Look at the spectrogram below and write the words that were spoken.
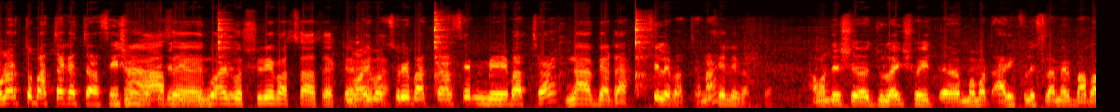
ওনার তো বাচ্চা কাচ্চা আছে এই হ্যাঁ আছে নয় বছরের বাচ্চা আছে একটা নয়। বছরের বাচ্চা আছে মেয়ে বাচ্চা না বেটা। ছেলে বাচ্চা না? ছেলে বাচ্চা। আমাদের জুলাই শহীদ মোহাম্মদ আরিফুল ইসলামের বাবা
